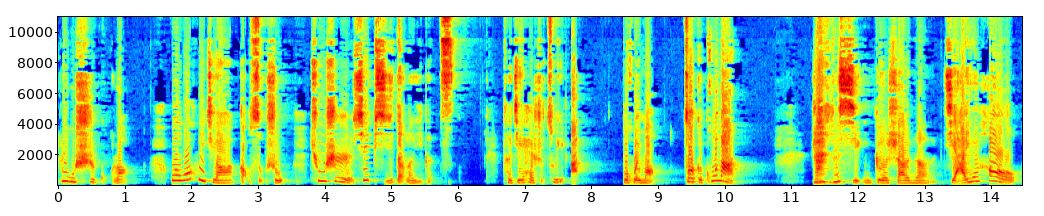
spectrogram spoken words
落实过了。娃娃回家告诉说，确实写批得了一个字。他姐还是嘴硬，不会嘛？咋个可能？人的性格上呢，家也好，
